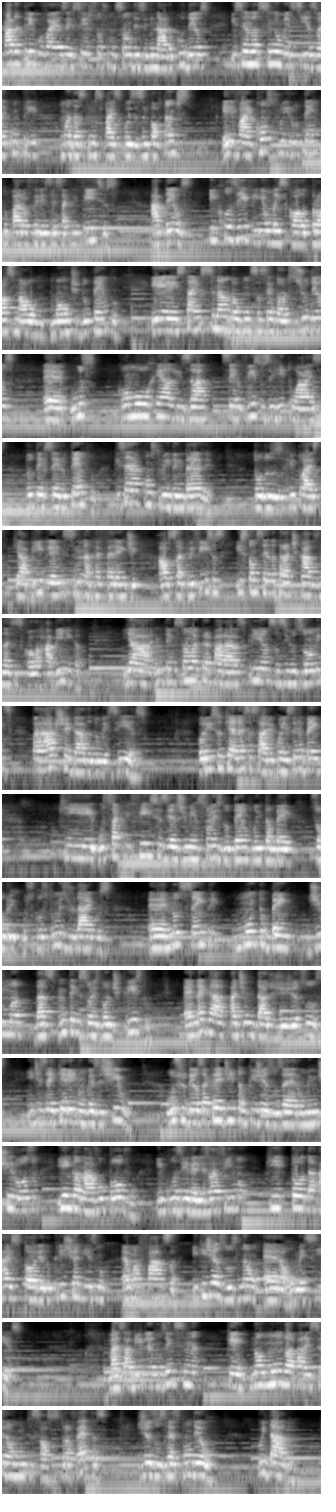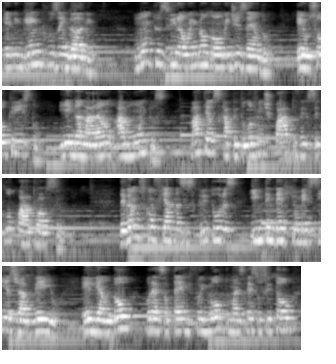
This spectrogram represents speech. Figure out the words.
Cada tribo vai exercer sua função designada por Deus, e sendo assim, o Messias vai cumprir uma das principais coisas importantes. Ele vai construir o templo para oferecer sacrifícios a Deus, inclusive em uma escola próxima ao monte do templo, e está ensinando alguns sacerdotes judeus é, os como realizar serviços e rituais do terceiro templo, que será construído em breve. Todos os rituais que a Bíblia ensina referente aos sacrifícios estão sendo praticados nessa escola rabínica, e a intenção é preparar as crianças e os homens para a chegada do Messias. Por isso que é necessário conhecer bem que os sacrifícios e as dimensões do templo e também sobre os costumes judaicos é, nos sempre muito bem de uma das intenções do anticristo é negar a divindade de Jesus e dizer que ele nunca existiu. Os judeus acreditam que Jesus era um mentiroso e enganava o povo. Inclusive, eles afirmam que toda a história do cristianismo é uma farsa e que Jesus não era o Messias. Mas a Bíblia nos ensina que no mundo aparecerão muitos falsos profetas. Jesus respondeu: Cuidado, que ninguém vos engane. Muitos virão em meu nome dizendo: Eu sou Cristo, e enganarão a muitos. Mateus capítulo 24, versículo 4 ao 5. Devemos confiar nas Escrituras e entender que o Messias já veio. Ele andou por essa terra e foi morto, mas ressuscitou.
